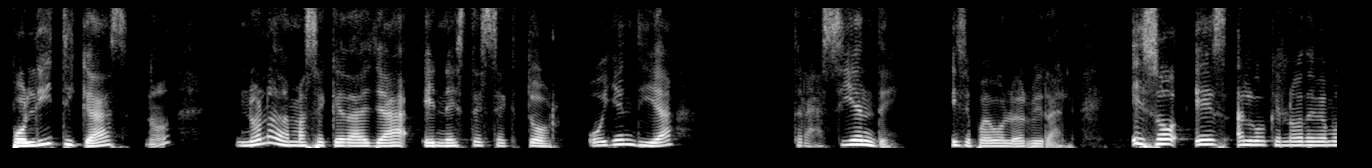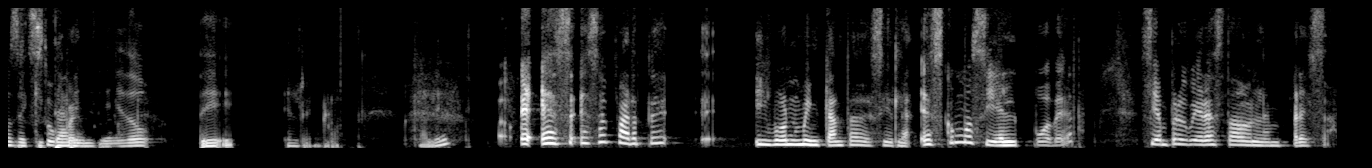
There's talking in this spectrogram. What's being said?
políticas, ¿no? No nada más se queda ya en este sector. Hoy en día trasciende y se puede volver viral. Eso es algo que no debemos de quitar el dedo el renglón, ¿vale? E, es, esa parte, eh, Ivonne, me encanta decirla, es como si el poder siempre hubiera estado en la empresa.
